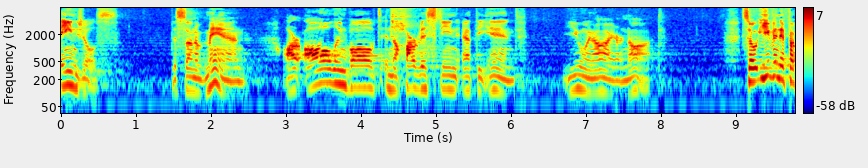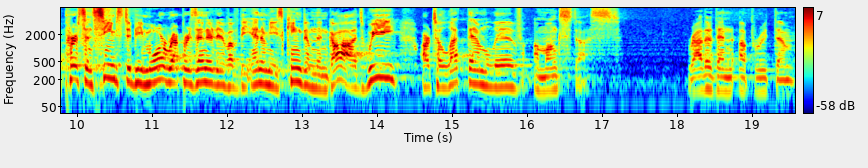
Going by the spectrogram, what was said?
angels, the Son of Man, are all involved in the harvesting at the end. You and I are not. So even if a person seems to be more representative of the enemy's kingdom than God's, we are to let them live amongst us rather than uproot them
